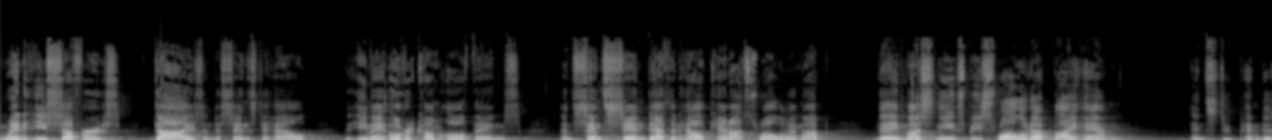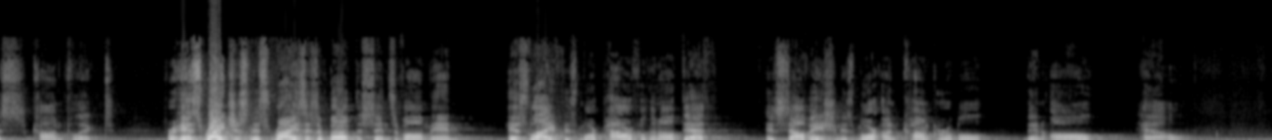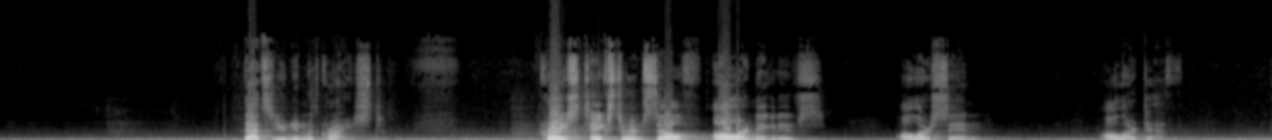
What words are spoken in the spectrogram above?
when he suffers, dies, and descends to hell, that he may overcome all things. And since sin, death, and hell cannot swallow him up, they must needs be swallowed up by him in stupendous conflict. For his righteousness rises above the sins of all men. His life is more powerful than all death his salvation is more unconquerable than all hell. That's union with Christ. Christ takes to himself all our negatives, all our sin, all our death.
